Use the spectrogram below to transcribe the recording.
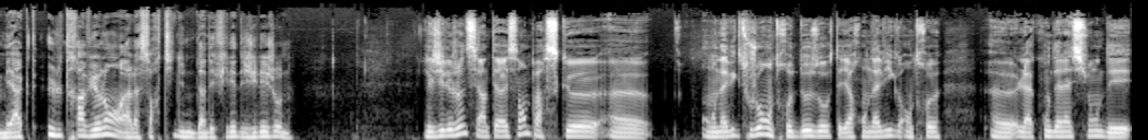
mais acte ultra violent à la sortie d'un défilé des Gilets jaunes. Les Gilets jaunes, c'est intéressant parce que on navigue toujours entre deux eaux, c'est-à-dire qu'on navigue entre euh, la condamnation des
